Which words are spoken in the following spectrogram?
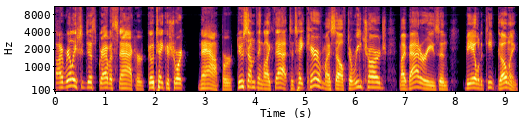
I really should just grab a snack or go take a short nap or do something like that to take care of myself, to recharge my batteries and be able to keep going.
